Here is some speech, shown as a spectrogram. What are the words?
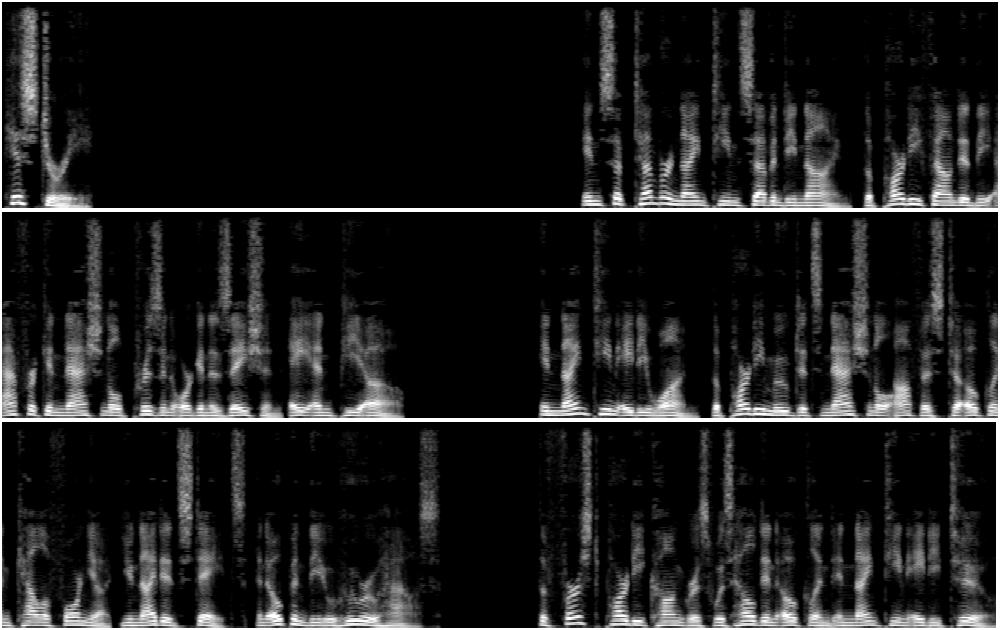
History In September 1979, the party founded the African National Prison Organization ANPO. In 1981, the party moved its national office to Oakland, California, United States, and opened the Uhuru House. The first party congress was held in Oakland in 1982.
